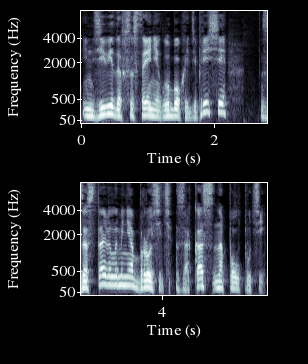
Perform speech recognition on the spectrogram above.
индивида в состояние глубокой депрессии, заставила меня бросить заказ на полпути.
